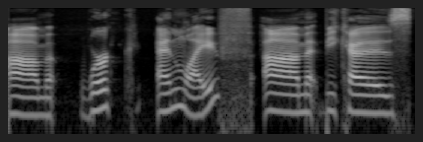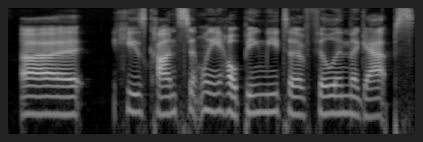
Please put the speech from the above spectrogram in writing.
um work and life um because uh he's constantly helping me to fill in the gaps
